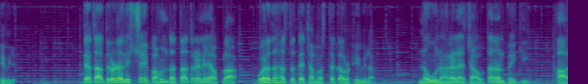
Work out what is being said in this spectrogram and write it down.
ठेविले. त्याचा दृढ निश्चय पाहून दत्तात्रयाने आपला वरदहस्त त्याच्या मस्तकावर ठेविला. नऊ नारायणाच्या अवतारांपैकी हा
